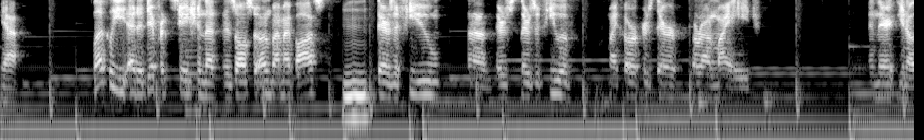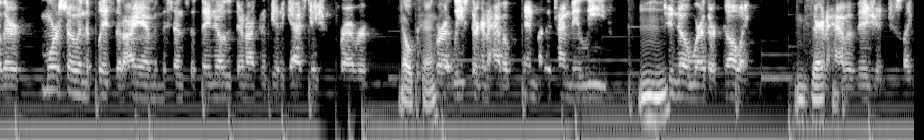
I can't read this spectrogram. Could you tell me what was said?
yeah luckily at a different station that is also owned by my boss Mm-hmm. there's a few um, there's there's a few of my coworkers there around my age and they're you know they're more so in the place that i am in the sense that they know that they're not going to be at a gas station forever Okay. or at least they're going to have a plan by the time they leave Mm-hmm. to know where they're going they're going to Exactly. have a vision just like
